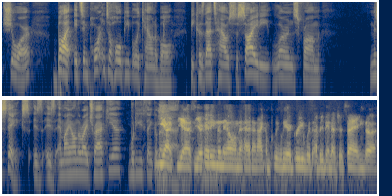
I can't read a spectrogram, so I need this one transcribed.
sure, but it's important to hold people accountable because that's how society learns from mistakes. Is is am I on the right track here? What do you think about yes, that? yes, you're hitting the nail on the head, and I completely agree with everything that you're saying. The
